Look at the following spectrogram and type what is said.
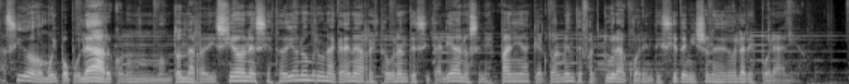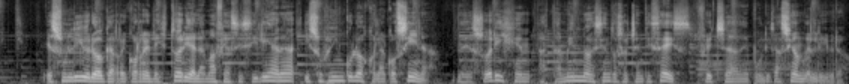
Ha sido muy popular, con un montón de reediciones y hasta dio nombre a una cadena de restaurantes italianos en España que actualmente factura 47 millones de dólares por año. Es un libro que recorre la historia de la mafia siciliana y sus vínculos con la cocina, desde su origen hasta 1986, fecha de publicación del libro.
